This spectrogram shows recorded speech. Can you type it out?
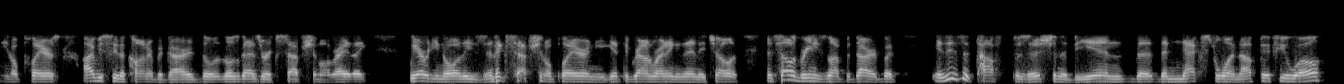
you know players. Obviously, the Connor Bedard, those, those guys are exceptional, right? Like we already know he's an exceptional player, and he hit the ground running in the NHL. And, and Celebrini's not Bedard, but it is a tough position to be in. The the next one up, if you will.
